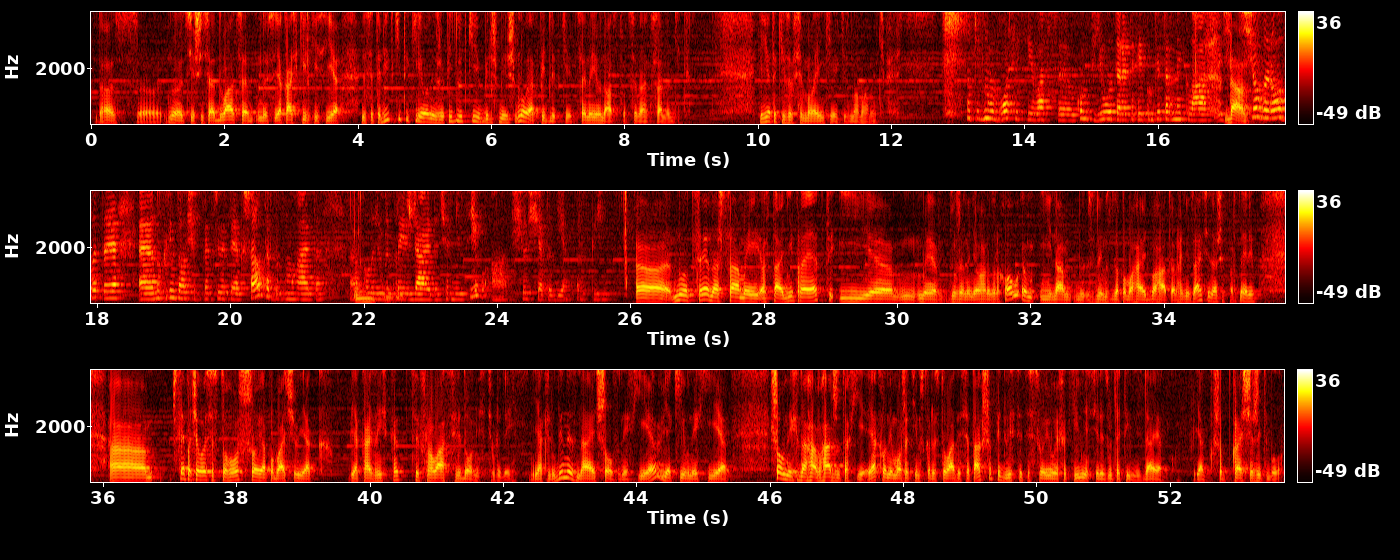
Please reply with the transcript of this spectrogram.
Да, з, е, ну, ці 62 це ну, якась кількість є десятилітки такі, вони вже підлітки, більш-більш, ну як підлітки, це не юнацтво, це саме діти. І є такі зовсім маленькі, які з мамами. Типу. Ну тут ми в офісі, у вас е, комп'ютери, такий комп'ютерний клас. Да. Що ви робите? е, Ну крім того, що працюєте як шелтер, допомагаєте, коли люди приїжджають до Чернівців. А що ще тут є? Розкажіть. Ну, це наш самий останній проєкт, і е, ми дуже на нього розраховуємо, і нам з ним допомагають багато організацій, наших партнерів. Все почалося з того, що я побачив, як, яка низька цифрова свідомість у людей. Як люди не знають, що в них є, які в них є. Що в них в гаджетах є, як вони можуть їм скористуватися так, щоб підвищити свою ефективність і результативність, да, як, як, щоб краще жити було.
